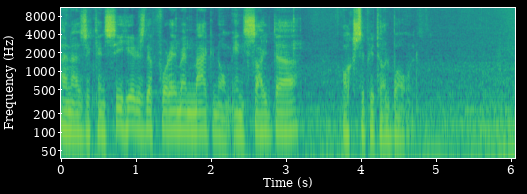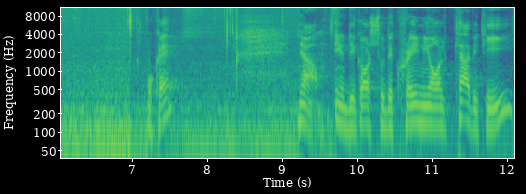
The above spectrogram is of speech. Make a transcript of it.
And as you can see here is the foramen magnum inside the occipital bone. Okay? Now, in regards to the cranial cavity,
